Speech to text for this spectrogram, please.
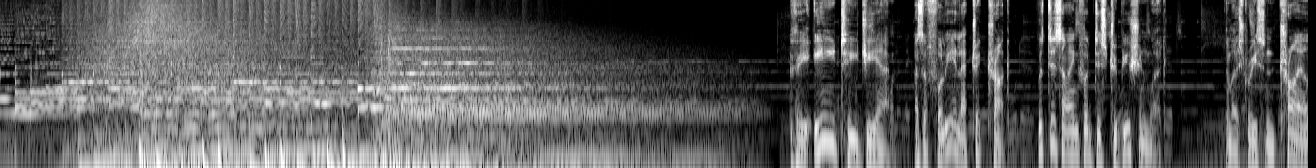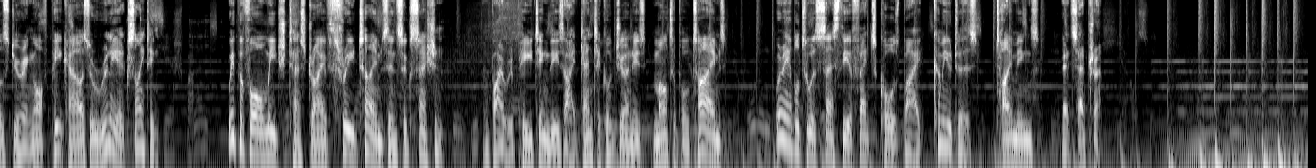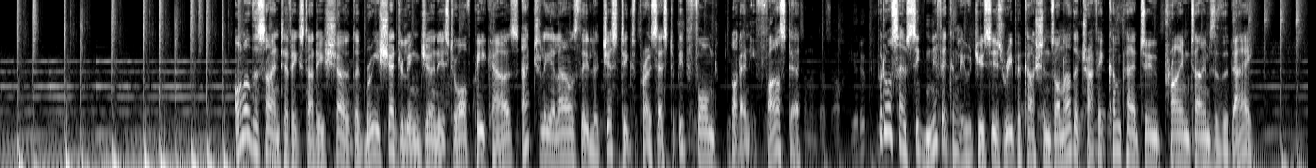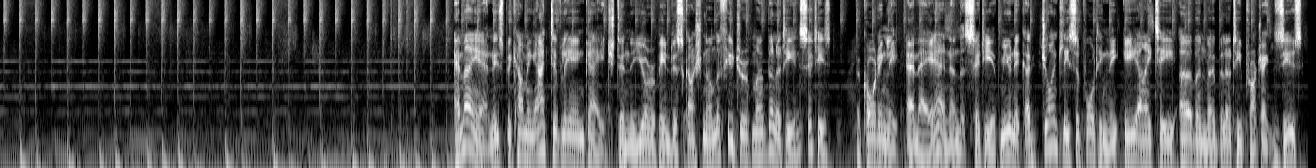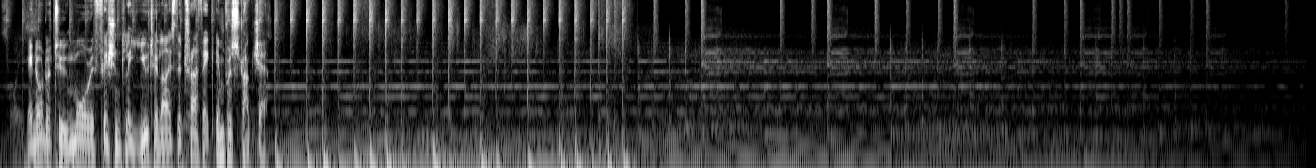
The eTGM, as a fully electric truck, was designed for distribution work. The most recent trials during off-peak hours were really exciting. We perform each test drive three times in succession, and by repeating these identical journeys multiple times, we're able to assess the effects caused by commuters, timings, etc. All of the scientific studies show that rescheduling journeys to off-peak hours actually allows the logistics process to be performed not only faster, but also significantly reduces repercussions on other traffic compared to prime times of the day. MAN is becoming actively engaged in the European discussion on the future of mobility in cities. Accordingly, MAN and the City of Munich are jointly supporting the EIT Urban Mobility Project ZEUS in order to more efficiently utilize the traffic infrastructure.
